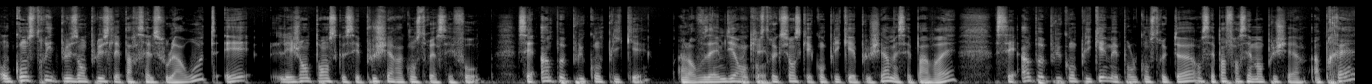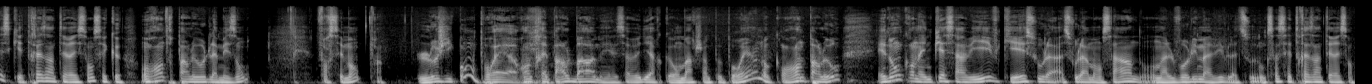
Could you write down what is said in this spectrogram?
on construit de plus en plus les parcelles sous la route, et les gens pensent que c'est plus cher à construire, c'est faux. C'est un peu plus compliqué. Alors vous allez me dire en construction ce qui est compliqué est plus cher, mais c'est pas vrai. C'est un peu plus compliqué, mais pour le constructeur, c'est pas forcément plus cher. Après, ce qui est très intéressant, c'est que on rentre par le haut de la maison, forcément. Enfin, logiquement, on pourrait rentrer par le bas, mais ça veut dire qu'on marche un peu pour rien. Donc on rentre par le haut, et donc on a une pièce à vivre qui est sous la mansarde. On a le volume à vivre là-dessous. Donc ça c'est très intéressant.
